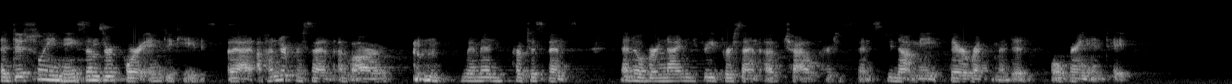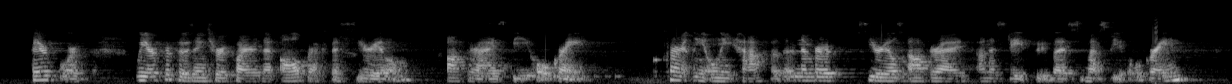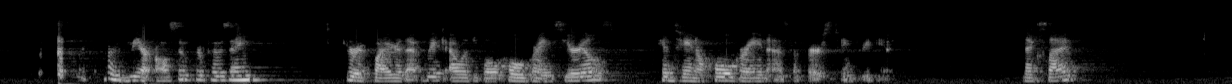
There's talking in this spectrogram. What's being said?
Additionally, NASEM's report indicates that 100% of our women participants and over 93% of child participants do not meet their recommended whole grain intakes. Therefore, we are proposing to require that all breakfast cereal authorized be whole grain. Currently, only half of the number of cereals authorized on a state food list must be whole grain. We are also proposing to require that WIC eligible whole grain cereals contain a whole grain as the first ingredient. Next slide.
